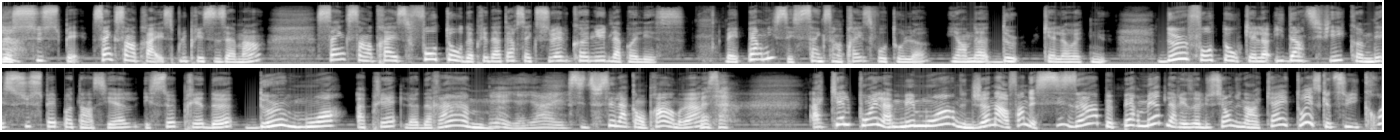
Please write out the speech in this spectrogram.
de suspects, 513 plus précisément, 513 photos de prédateurs sexuels connus de la police. Bien, parmi ces 513 photos-là, il y en a deux qu'elle a retenues. Deux photos qu'elle a identifiées comme des suspects potentiels, et ce, près de deux mois après le drame. Aïe, aïe, aïe. C'est difficile à comprendre, hein? Mais ça, À quel point la mémoire d'une jeune enfant de 6 ans peut permettre la résolution d'une enquête? Toi, est-ce que tu y crois?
